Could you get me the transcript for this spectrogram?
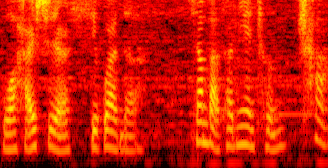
我还是习惯的想把它念成“差”。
